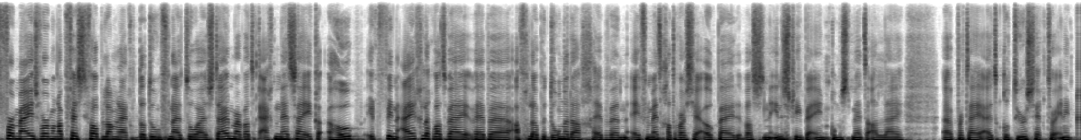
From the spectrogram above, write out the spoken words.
Voor mij is Warming Up Festival belangrijk. Dat doen we vanuit Tolhuistuin. Maar wat ik eigenlijk net zei, ik hoop, ik vind eigenlijk wat wij, we hebben afgelopen donderdag hebben we een evenement gehad. Daar was ook bij. Was een industry bijeenkomst met allerlei uh, partijen uit de cultuursector. En ik,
